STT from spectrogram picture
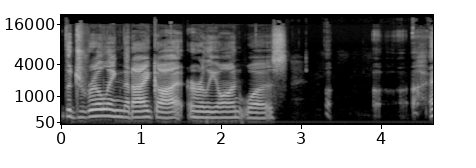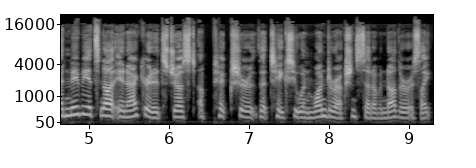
the drilling that I got early on was and maybe it's not inaccurate it's just a picture that takes you in one direction instead of another it's like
